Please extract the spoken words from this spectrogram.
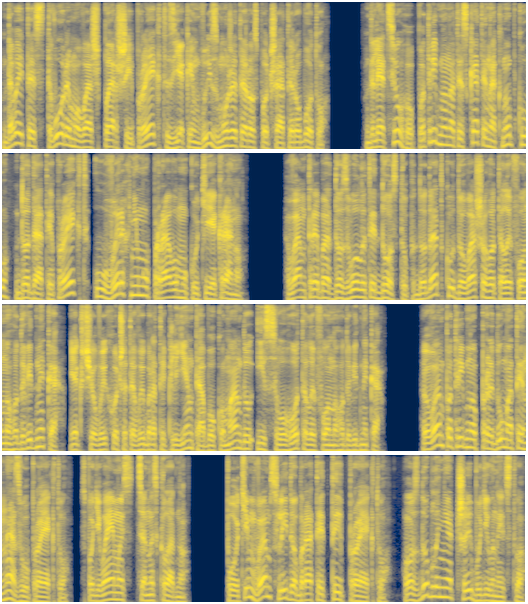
Давайте створимо ваш перший проєкт, з яким ви зможете розпочати роботу. Для цього потрібно натискати на кнопку Додати проєкт у верхньому правому куті екрану. Вам треба дозволити доступ додатку до вашого телефонного довідника, якщо ви хочете вибрати клієнта або команду із свого телефонного довідника. Вам потрібно придумати назву проєкту. Сподіваємось, це не складно. Потім вам слід обрати тип проєкту оздоблення чи будівництво.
